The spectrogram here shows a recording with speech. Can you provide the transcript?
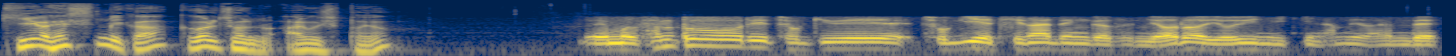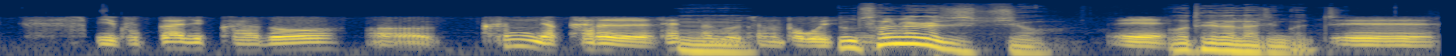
기여했습니까? 그걸 전 알고 싶어요. 네, 뭐 산불이 조기에 조기에 진화된 것은 여러 요인이 있긴 합니다. 그런데 이 국가직화도 어, 큰 역할을 했다고 음. 저는 보고 좀 있습니다. 설명해 주십시오. 예. 어떻게 달라진 건지. 그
